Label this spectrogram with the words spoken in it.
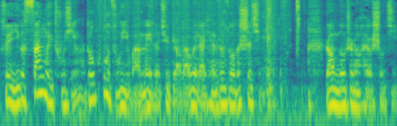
所以一个三维图形啊，都不足以完美的去表达未来现在在做的事情。然后我们都知道还有手机，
